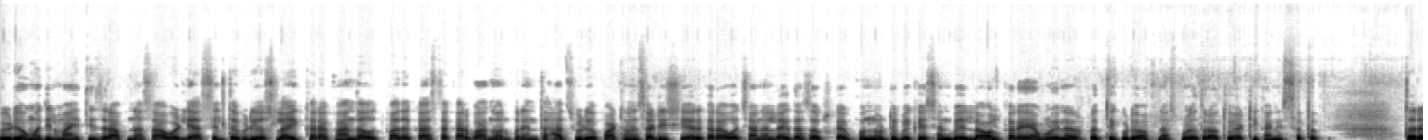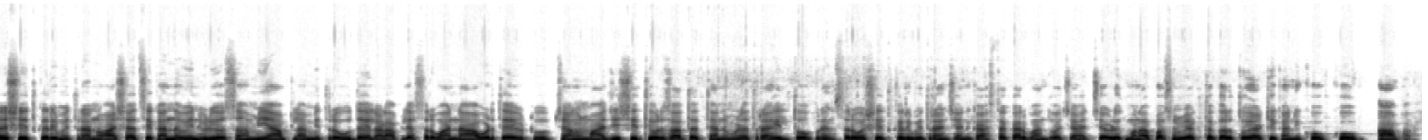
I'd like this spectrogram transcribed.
व्हिडिओमधील माहिती जर आपणास आवडली असेल तर व्हिडिओस लाईक करा कांदा उत्पादक कास्तकार बांधवांपर्यंत हाच व्हिडिओ पाठवण्यासाठी शेअर करा व चॅनलला एकदा सबस्क्राईब करून नोटिफिकेशन बेलला ऑल करा. यामुळे न प्रत्येक व्हिडिओ आपणास मिळत राहतो. या ठिकाणी सतत. तर शेतकरी मित्रांनो अशाच एका नवीन व्हिडिओसह मी आपला मित्र उदय लाड आपल्या सर्वांना आवडत्या यूट्यूब चॅनल माझी शेतीवर सातत्यानं मिळत राहील तोपर्यंत सर्व शेतकरी मित्रांचे आणि कास्तकार बांधवाचे आजच्या वेळेत मनापासून व्यक्त करतो. या ठिकाणी खूप खूप आभार.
